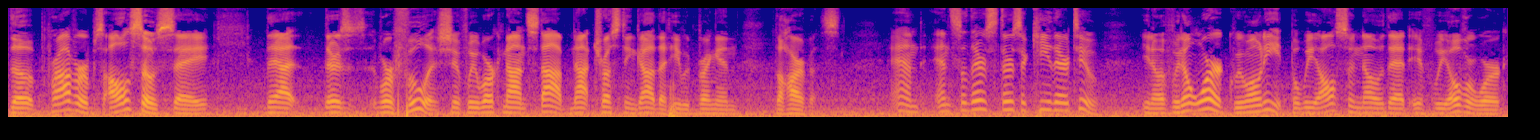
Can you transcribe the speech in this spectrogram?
the proverbs also say that there's we're foolish if we work nonstop, not trusting God that He would bring in the harvest. And and so there's there's a key there too. You know, if we don't work, we won't eat. But we also know that if we overwork,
